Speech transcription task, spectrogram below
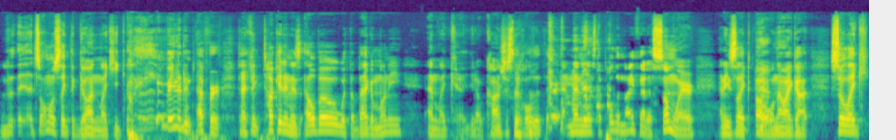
th it's almost like the gun. Like he, he made it an effort to, I think, tuck it in his elbow with a bag of money and like uh, you know consciously hold it there, and then he has to pull the knife out of somewhere, and he's like, oh well, now I got. So like.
